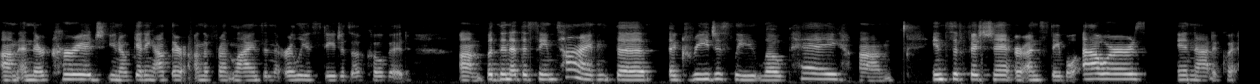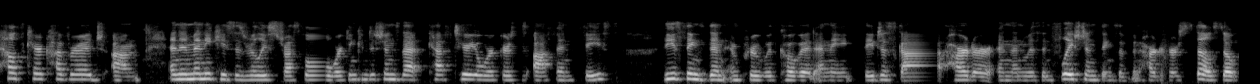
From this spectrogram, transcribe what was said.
um, and their courage, you know, getting out there on the front lines in the earliest stages of COVID. Um, but then at the same time, the egregiously low pay, um, insufficient or unstable hours, inadequate healthcare coverage, um, and in many cases, really stressful working conditions that cafeteria workers often face. These things didn't improve with COVID and they, they just got harder. And then with inflation, things have been harder still. So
